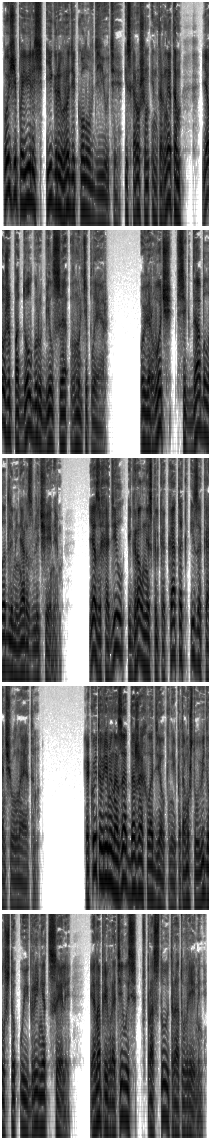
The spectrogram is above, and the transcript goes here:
Позже появились игры вроде Call of Duty, и с хорошим интернетом я уже подолгу рубился в мультиплеер. Overwatch всегда была для меня развлечением. Я заходил, играл несколько каток и заканчивал на этом. Какое-то время назад даже охладел к ней, потому что увидел, что у игры нет цели, и она превратилась в простую трату времени.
